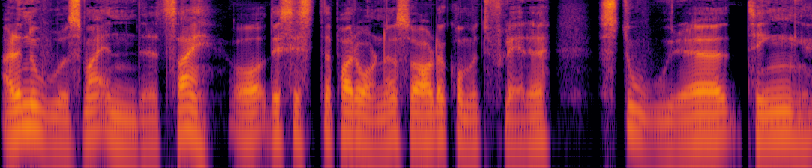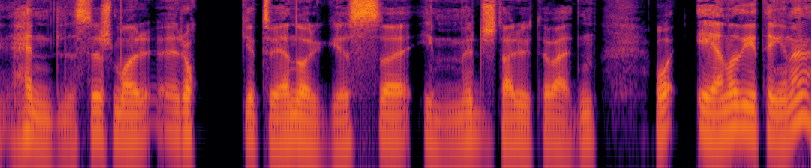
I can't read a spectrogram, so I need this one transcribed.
er det noe som har endret seg. Og de siste par årene så har det kommet flere store ting, hendelser, som har rokket ved Norges eh, image der ute i verden. Og en av de tingene,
